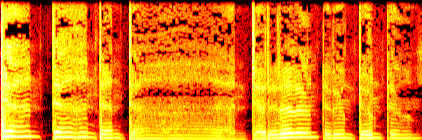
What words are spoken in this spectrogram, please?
Dun dun dun dun dun dun dun dun dun dun.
